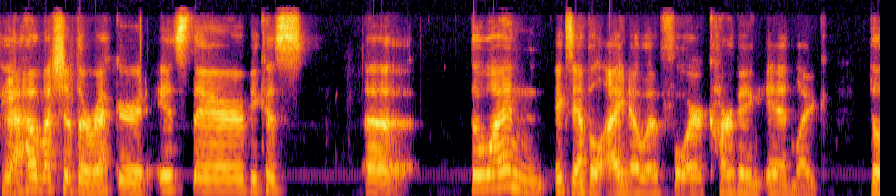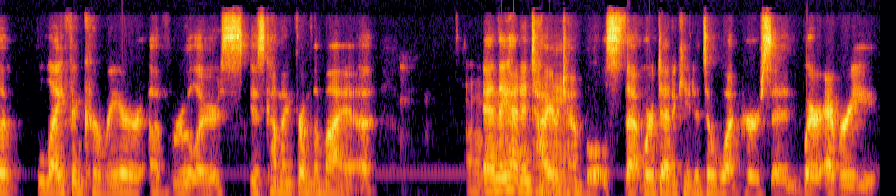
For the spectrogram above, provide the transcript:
yeah, how much of the record is there? Because uh, the one example I know of for carving in like the life and career of rulers is coming from the Maya. Oh, And they had entire Mhm. temples that were dedicated to one person where every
